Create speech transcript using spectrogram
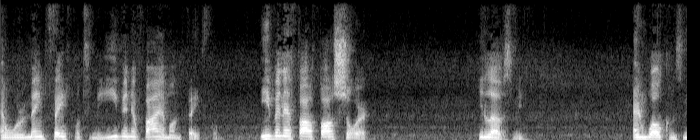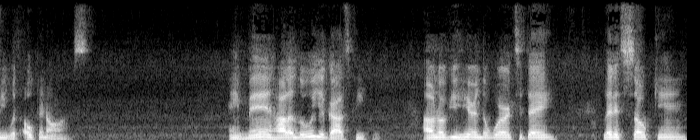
and will remain faithful to me, even if I am unfaithful. Even if I fall short, He loves me and welcomes me with open arms. Amen. Hallelujah, God's people. I don't know if you're hearing the word today. Let it soak in.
